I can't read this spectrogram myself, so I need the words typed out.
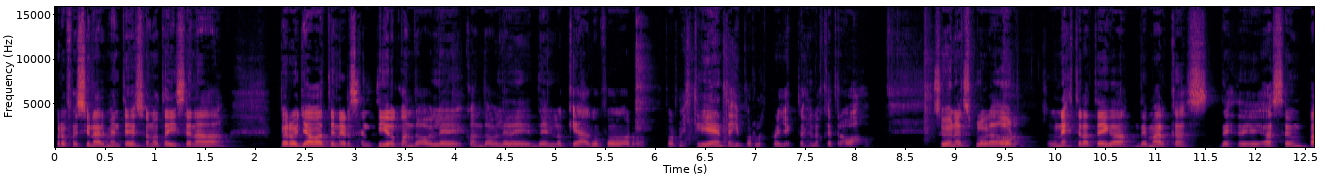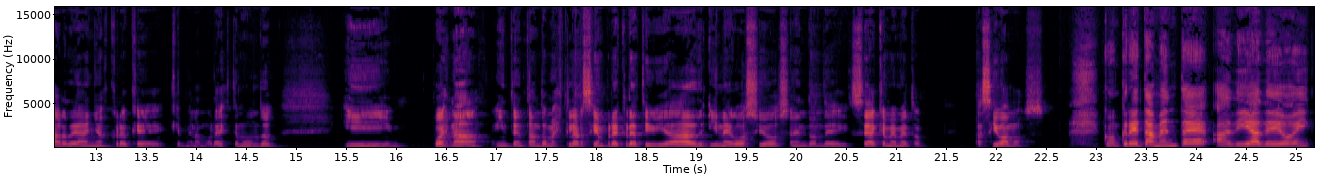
profesionalmente eso no te dice nada, pero ya va a tener sentido cuando hable, cuando hable de, lo que hago por, por, mis clientes y por los proyectos en los que trabajo. Soy un explorador, soy una estratega de marcas. Desde hace un par de años creo que, que me enamoré de este mundo. Y pues nada, intentando mezclar siempre creatividad y negocios en donde sea que me meto. Así vamos. Concretamente, a día de hoy,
